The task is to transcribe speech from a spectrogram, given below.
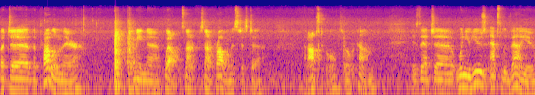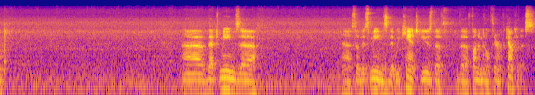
But uh, the problem there, I mean, uh, well, it's not, it's not a problem, it's just uh, an obstacle to overcome is that uh, when you use absolute value, uh, that means, uh, uh, so this means that we can't use the, the fundamental theorem of calculus.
